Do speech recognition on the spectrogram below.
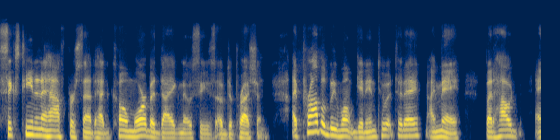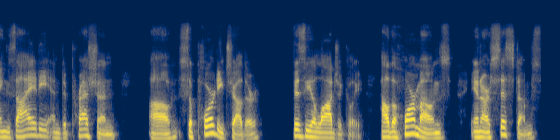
16.5% had comorbid diagnoses of depression. I probably won't get into it today. I may, but how anxiety and depression uh, support each other physiologically, how the hormones in our systems,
